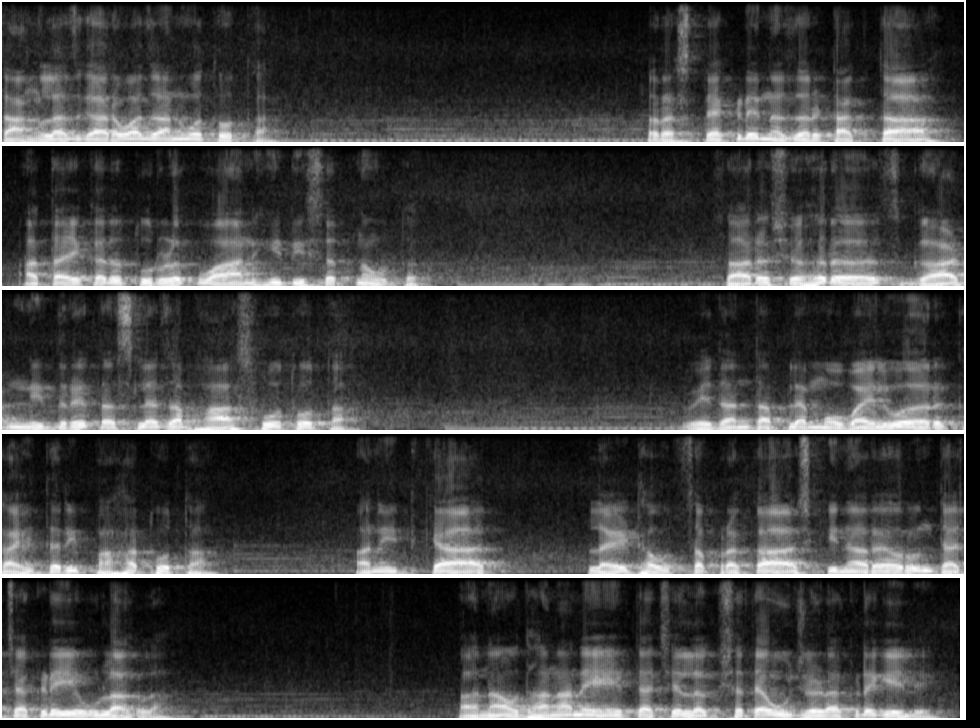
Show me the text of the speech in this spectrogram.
चांगलाच गारवा जाणवत होता. रस्त्याकडे नजर टाकता आता एखादं तुरळक वाहनही दिसत नव्हतं. सारं शहरच गाढ निद्रेत असल्याचा भास होत होता. वेदांत आपल्या मोबाईलवर काहीतरी पाहत होता आणि इतक्यात लाइट हाऊसचा प्रकाश किनाऱ्यावरून त्याच्याकडे येऊ लागला. अनावधानाने त्याचे लक्ष त्या उजेडाकडे गेले.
